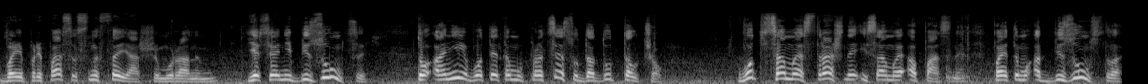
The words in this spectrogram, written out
боеприпасы с настоящим ураном. Если они безумцы, то они вот этому процессу дадут толчок. Вот самое страшное и самое опасное. Поэтому от безумства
